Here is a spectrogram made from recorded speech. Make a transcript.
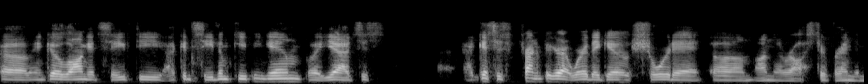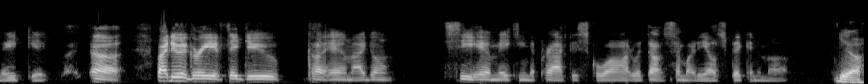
uh, and go long at safety, I can see them keeping him. But yeah, it's just I guess it's trying to figure out where they go short at um, on the roster for him to make it. But, uh, but I do agree if they do cut him, I don't see him making the practice squad without somebody else picking him up. Yeah,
